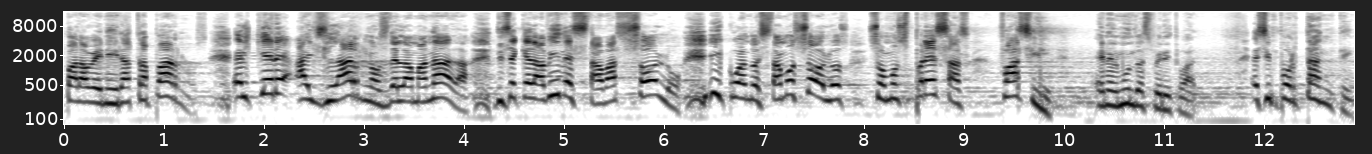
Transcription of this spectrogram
para venir a atraparnos. Él quiere aislarnos de la manada. Dice que David estaba solo. Y cuando estamos solos somos presas fácil en el mundo espiritual. Es importante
